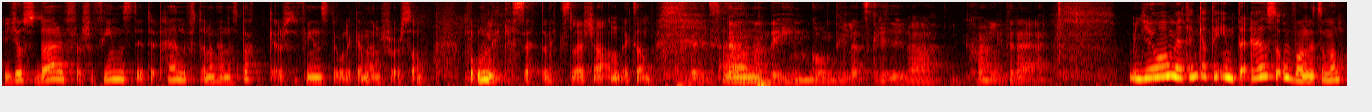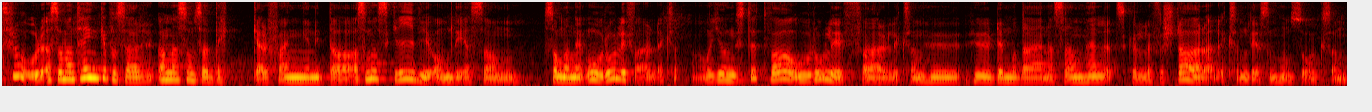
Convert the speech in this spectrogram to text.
just därför så finns det i typ hälften av hennes böcker så finns det olika människor som på olika sätt växlar kön. Liksom. Väldigt spännande um, ingång till att skriva skönlitterärt. Ja, men jag tänker att det inte är så ovanligt som man tror. Alltså man tänker på så här, ja men som så deckargenren idag, alltså man skriver ju om det som, som man är orolig för. Liksom. Och Ljungstedt var orolig för liksom, hur, hur det moderna samhället skulle förstöra liksom, det som hon såg som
